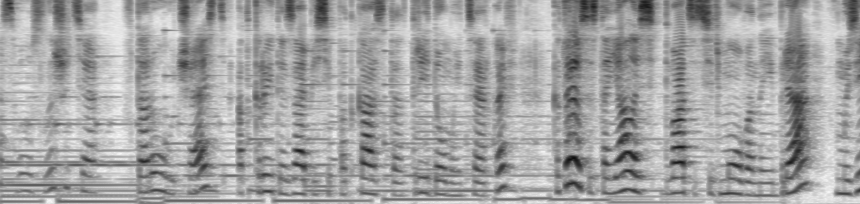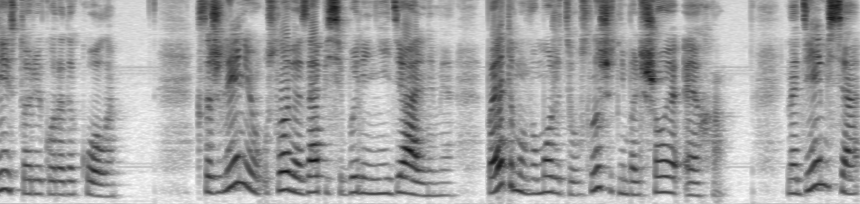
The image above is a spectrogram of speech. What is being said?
Сейчас вы услышите вторую часть открытой записи подкаста «Три дома и церковь», которая состоялась 27 ноября в Музее истории города Колы. К сожалению, условия записи были не идеальными, поэтому вы можете услышать небольшое эхо. Надеемся,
